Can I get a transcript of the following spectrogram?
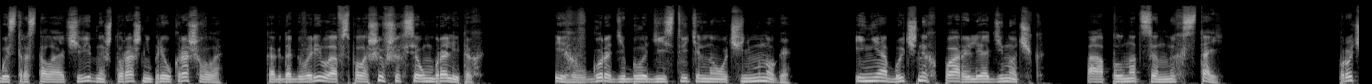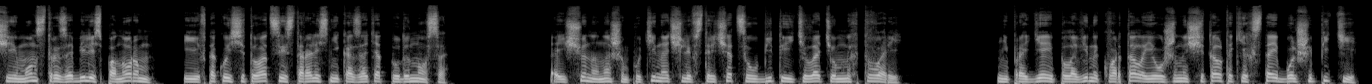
Быстро стало очевидно, что Раш не приукрашивала, когда говорила о всполошившихся умбралитах. Их в городе было действительно очень много. И не обычных пар или одиночек, а полноценных стай. Прочие монстры забились по норам и в такой ситуации старались не казать оттуда носа. А еще на нашем пути начали встречаться убитые тела темных тварей. Не пройдя и половины квартала, я уже насчитал таких стай больше пяти.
